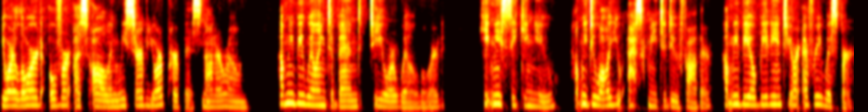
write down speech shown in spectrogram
You are Lord over us all, and we serve your purpose, not our own. Help me be willing to bend to your will, Lord. Keep me seeking you. Help me do all you ask me to do, Father. Help me be obedient to your every whisper.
